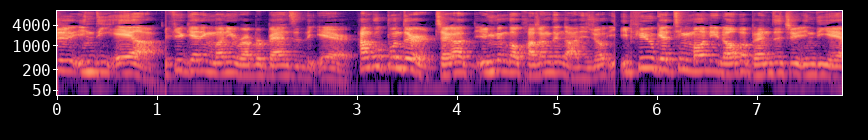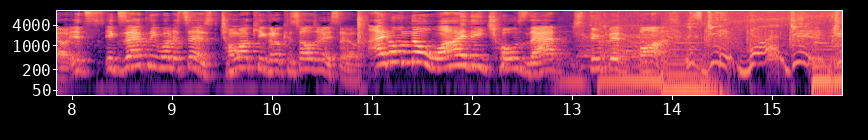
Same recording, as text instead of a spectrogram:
in the air. If you getting money rubber bands in the air. 한국 분들 제가 읽는 거 과장된 거 아니죠? If you getting money rubber bands in the air. It's exactly what it says. 정확히 그렇게 써져 있어요. I don't know why they chose that stupid font. Let's get it, boy. Get it, get it, get it. 둘, 셋.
